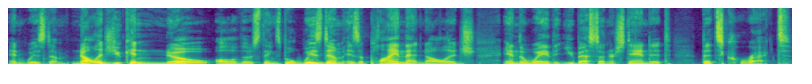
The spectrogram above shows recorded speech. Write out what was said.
and wisdom. Knowledge, you can know all of those things, but wisdom is applying that knowledge in the way that you best understand it that's correct,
